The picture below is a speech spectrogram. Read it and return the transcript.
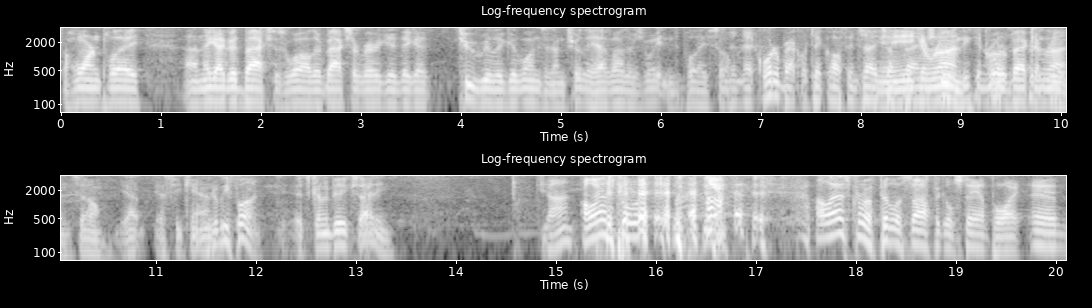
the horn play, uh, and they got good backs as well. Their backs are very good. They got two really good ones, and I'm sure they have others waiting to play. So And that quarterback will take off inside yeah, he can too. run. He can Quarterback run. can run. So yep, yes he can. It'll be fun. It's going to be exciting. John, I'll ask from a, I'll ask from a philosophical standpoint, and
